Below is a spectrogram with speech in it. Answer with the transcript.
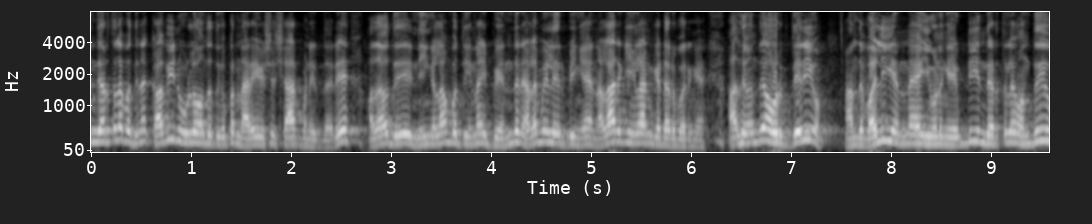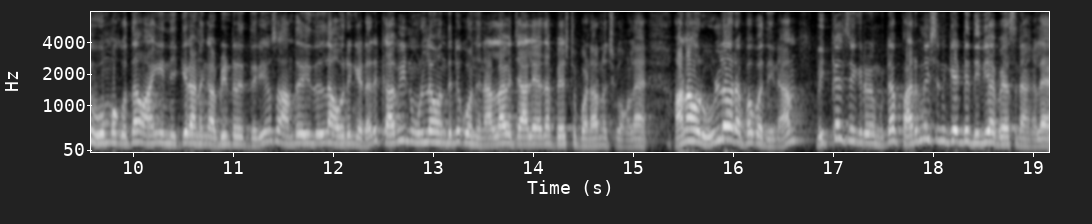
இந்த இடத்துல பார்த்தீங்கன்னா கவின் உள்ள வந்ததுக்கு அப்புறம் நிறைய விஷயம் ஷேர் பண்ணியிருந்தாரு. அதாவது நீங்களாம் பார்த்தீங்கன்னா இப்போ எந்த நிலமையில இருப்பீங்க? நல்லா இருக்கீங்களான்னு கேட்டார் பாருங்க. அது வந்து அவருக்கு தெரியும். அந்த வழி என்ன? இவனுங்க எப்படி இந்த இடத்துல வந்து ஊமக்கு தான் வாங்கி நிற்கிறானுங்க அப்படின்றது தெரியும். ஸோ அந்த இதில் தான் அவரும் கேட்டார். கவின் உள்ள வந்துட்டு கொஞ்சம் நல்லாவே ஜாலியாக தான் பேசிட்டு போனார்னு வச்சுக்கோங்களேன். ஆனால் அவர் உள்ள வரப்போ பார்த்தீங்கன்னா விக்கல் சீக்கிரம் கிட்ட பர்மிஷன் கேட்டு திவ்யா பேசுகிறாங்களே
